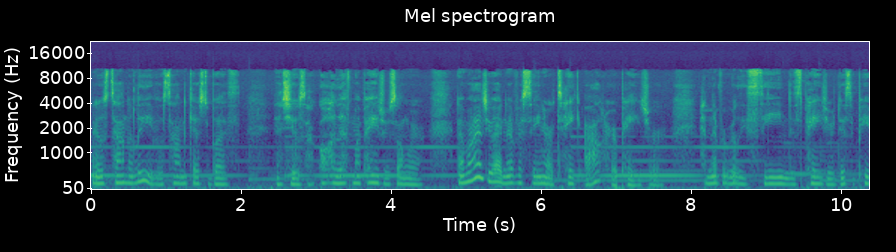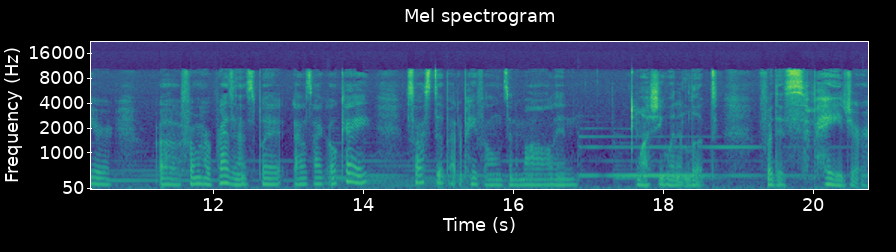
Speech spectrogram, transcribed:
And it was time to leave. It was time to catch the bus. And she was like, Oh, I left my pager somewhere. Now, mind you, I'd never seen her take out her pager. Had never really seen this pager disappear uh, from her presence. But I was like, Okay. So I stood by the payphones in the mall and while she went and looked for this pager.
